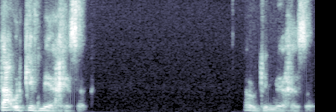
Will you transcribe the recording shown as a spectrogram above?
That would give me a chizuk. That would give me a chizuk.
